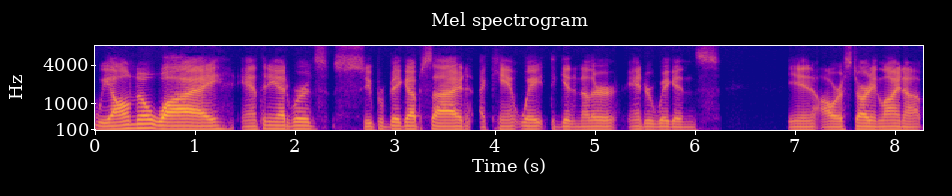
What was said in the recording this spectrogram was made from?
We all know why. Anthony Edwards, super big upside. I can't wait to get another Andrew Wiggins in our starting lineup.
